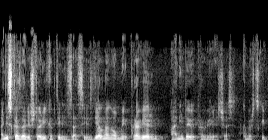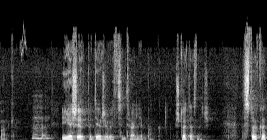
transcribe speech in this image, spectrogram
Они сказали, что рекапитализация сделана, но мы проверим, а они дают проверять сейчас коммерческие банки. Угу. И еще поддерживает центральный банк. Что это значит? Столько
